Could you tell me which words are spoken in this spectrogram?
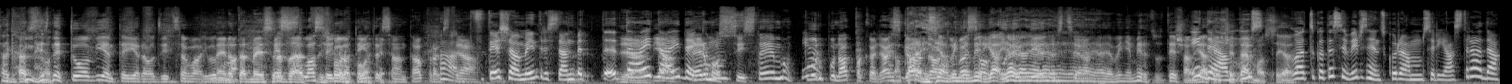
tad Tas mēs no- ne to vien te ieraudzītu savā jūrā. Nē, nu tad mēs redzētu es lasīju šo- ļoti interesantu aprakstu. jā. Ah, tas tiešām interesanti, bet tā Jā. ir tā Jā, ideja. termos mums- sistēma, Jā. turp un atpakaļ Jā, pareizi, jā, aizgādāt. viņiem ir, jā, jā, jā, jā, jā, jā, jā, jā, viņiem ir tiešām jātiek Ideāli. šie termosi, jā. Mums, tas ir virziens, kurā mums ir jāstrādā.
